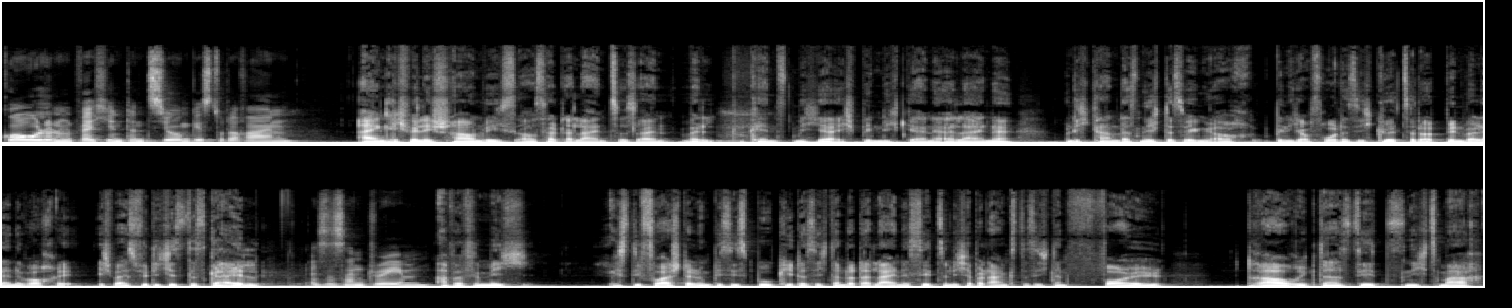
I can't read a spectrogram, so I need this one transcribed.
Goal oder mit welcher Intention gehst du da rein? Eigentlich will ich schauen, wie ich es aushalte, allein zu sein, weil du kennst mich ja, ich bin nicht gerne alleine und ich kann das nicht. Deswegen auch bin ich auch froh, dass ich kürzer dort bin, weil eine Woche, ich weiß, für dich ist das geil, Es ist ein Dream. aber für mich ist die Vorstellung ein bisschen spooky, dass ich dann dort alleine sitze und ich habe halt Angst, dass ich dann voll traurig da sitze, nichts mache.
